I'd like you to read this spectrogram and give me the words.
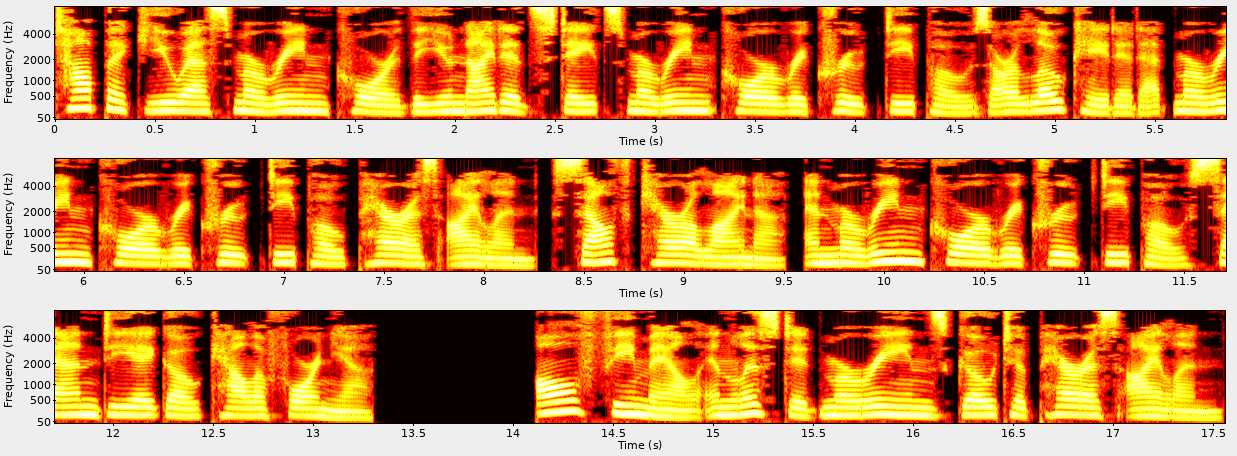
Topic U.S. Marine Corps The United States Marine Corps recruit depots are located at Marine Corps Recruit Depot Parris Island, South Carolina, and Marine Corps Recruit Depot San Diego, California. All female enlisted Marines go to Parris Island.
